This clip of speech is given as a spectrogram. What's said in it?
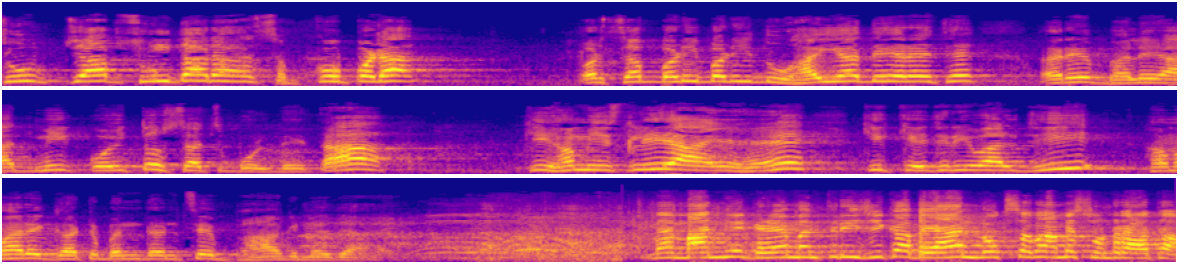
चुपचाप सुनता रहा, सबको पढ़ा और सब बड़ी बड़ी दुहाइयाँ दे रहे थे। अरे भले आदमी, कोई तो सच बोल देता कि हम इसलिए आए हैं कि केजरीवाल जी हमारे गठबंधन से भाग न जाए। मैं माननीय गृह मंत्री जी का बयान लोकसभा में सुन रहा था।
